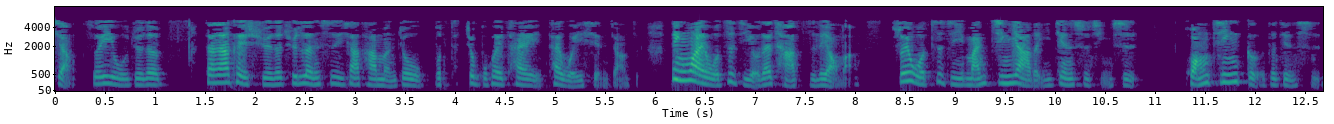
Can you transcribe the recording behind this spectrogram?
像，所以我觉得大家可以学着去认识一下它们，就不就不会太太危险这样子。另外，我自己有在查资料嘛，所以我自己蛮惊讶的一件事情是黄金葛这件事。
